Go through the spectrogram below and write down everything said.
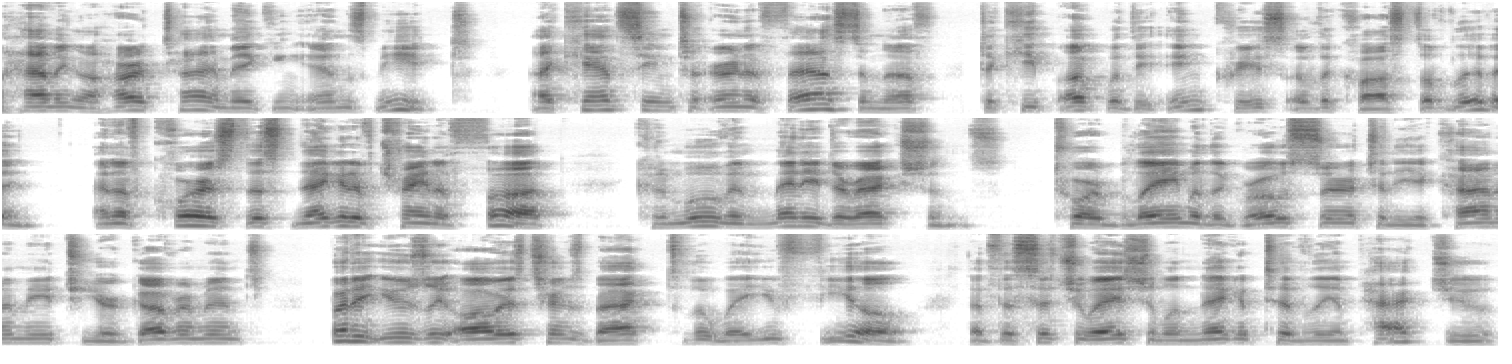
having a hard time making ends meet. I can't seem to earn it fast enough to keep up with the increase of the cost of living. And of course, this negative train of thought could move in many directions toward blame of the grocer, to the economy, to your government, but it usually always turns back to the way you feel that the situation will negatively impact you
